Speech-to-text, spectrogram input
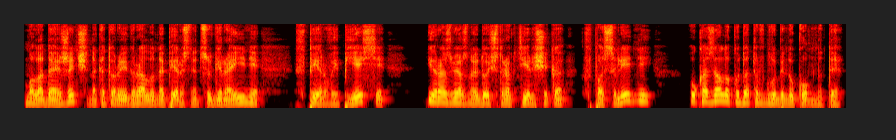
Молодая женщина, которая играла на перстницу героини в первой пьесе и развязную дочь трактирщика в последней, указала куда-то в глубину комнаты.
